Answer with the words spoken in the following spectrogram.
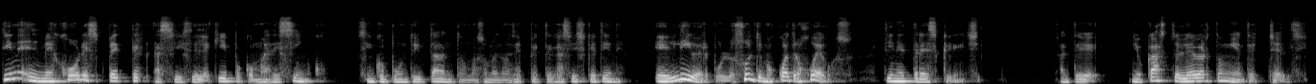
tiene el mejor expected assist del equipo con más de 5. 5 puntos y tanto más o menos de expected que tiene. El Liverpool, los últimos cuatro juegos, tiene 3 clean. Ante Newcastle, Everton y ante Chelsea.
